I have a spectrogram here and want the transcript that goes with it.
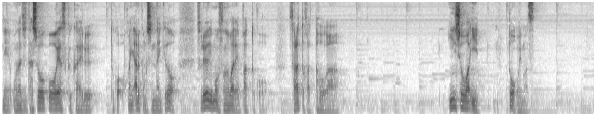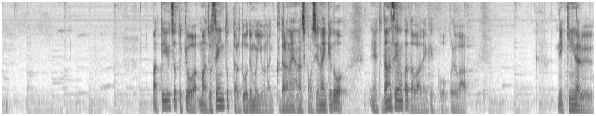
ね、同じ多少こう安く買えるとこ他にあるかもしれないけどそれよりもその場でパッとこうさらっと買った方が印象はいいと思います。まあ、っていうちょっと今日は、まあ、女性にとったらどうでもいいようなくだらない話かもしれないけど、えー、と男性の方はね結構これは、ね、気になる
